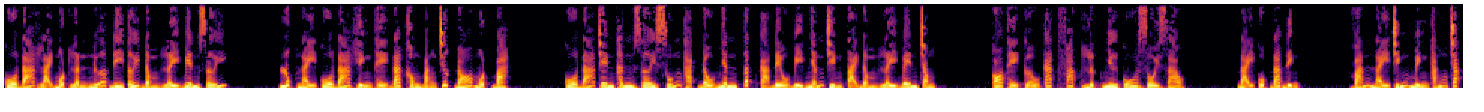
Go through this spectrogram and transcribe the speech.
Cua đá lại một lần nữa đi tới đầm lầy biên giới. Lúc này cua đá hình thể đã không bằng trước đó một ba. Cua đá trên thân rơi xuống thạch đầu nhân tất cả đều bị nhấn chìm tại đầm lầy bên trong có thể cửa cát pháp lực như cũ rồi rào. đại cuộc đã định, ván này chính mình thắng chắc.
